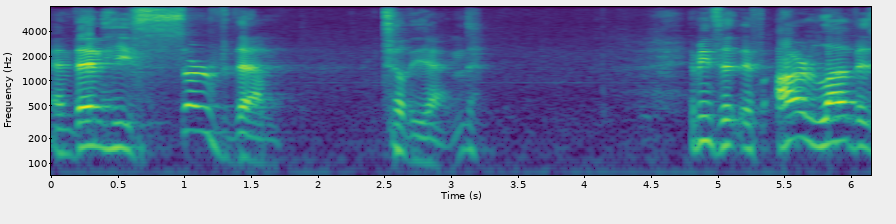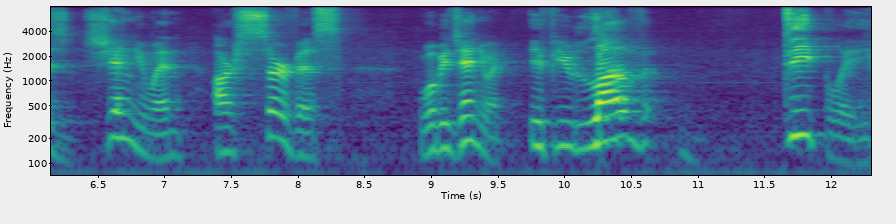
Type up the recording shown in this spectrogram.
and then he served them till the end, it means that if our love is genuine, our service will be genuine. If you love deeply,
